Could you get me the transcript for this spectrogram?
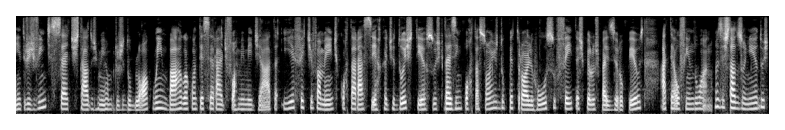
entre os 27 Estados-membros do bloco, o embargo acontecerá de forma imediata e efetivamente cortará cerca de dois terços das importações do petróleo russo feitas pelos países europeus até o fim do ano. Nos Estados Unidos,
